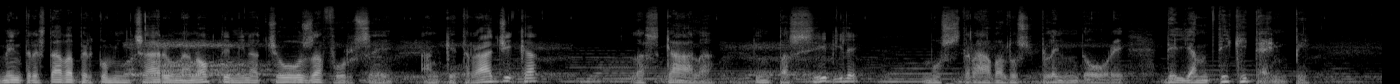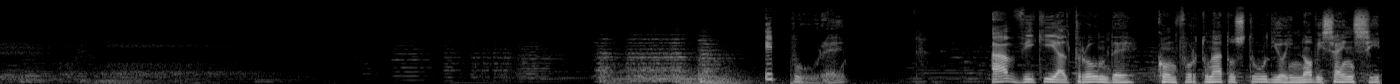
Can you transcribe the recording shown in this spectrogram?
mentre stava per cominciare una notte minacciosa, forse anche tragica, la scala, impassibile, mostrava lo splendore degli antichi tempi. Eppure, avvi chi altronde, con fortunato studio in novi sensi,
